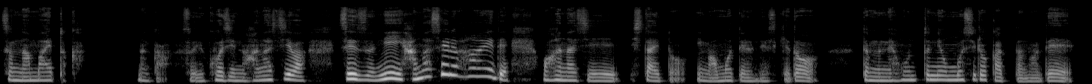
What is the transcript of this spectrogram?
その名前とか、なんかそういう個人の話はせずに話せる範囲でお話ししたいと今思ってるんですけど、でもね、本当に面白かったので、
